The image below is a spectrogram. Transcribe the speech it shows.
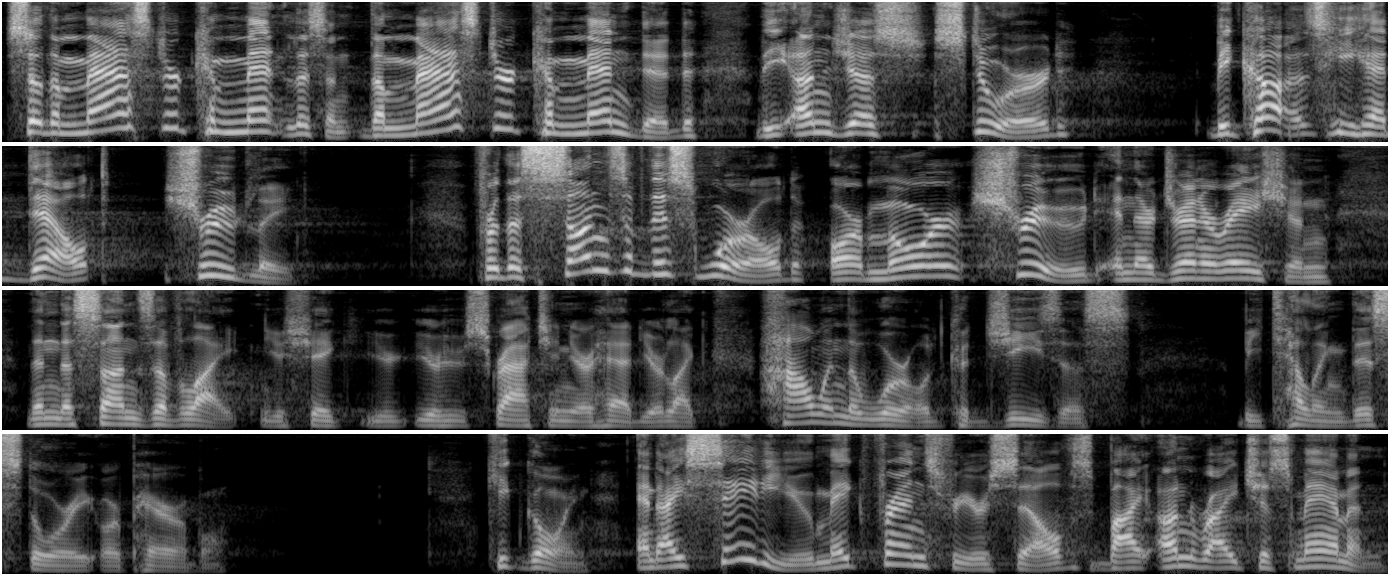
So the master commend, listen, the master commended the unjust steward because he had dealt shrewdly. For the sons of this world are more shrewd in their generation than the sons of light. You shake, you're, you're scratching your head. You're like, how in the world could Jesus be telling this story or parable? Keep going. And I say to you, make friends for yourselves by unrighteous mammon,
